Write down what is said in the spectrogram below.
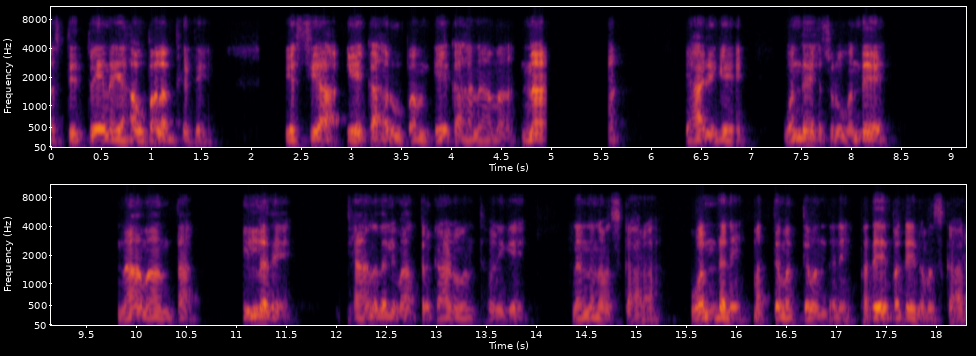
ಅಸ್ತಿತ್ವೇನ ಯಹ ಉಪಲಭ್ಯತೆ. ಯಸ್ಯ ಏಕಹ ರೂಪಂ ಏಕಹ ನಾಮ, ನ ಯಾರಿಗೆ ಒಂದೇ ಹೆಸರು, ಒಂದೇ ನಾಮ ಅಂತ ಇಲ್ಲದೆ ಧ್ಯಾನದಲ್ಲಿ ಮಾತ್ರ ಕಾಣುವಂಥವನಿಗೆ ನನ್ನ ನಮಸ್ಕಾರ. ವಂದನೆ, ಮತ್ತೆ ಮತ್ತೆ ವಂದನೆ, ಪದೇ ಪದೇ ನಮಸ್ಕಾರ.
